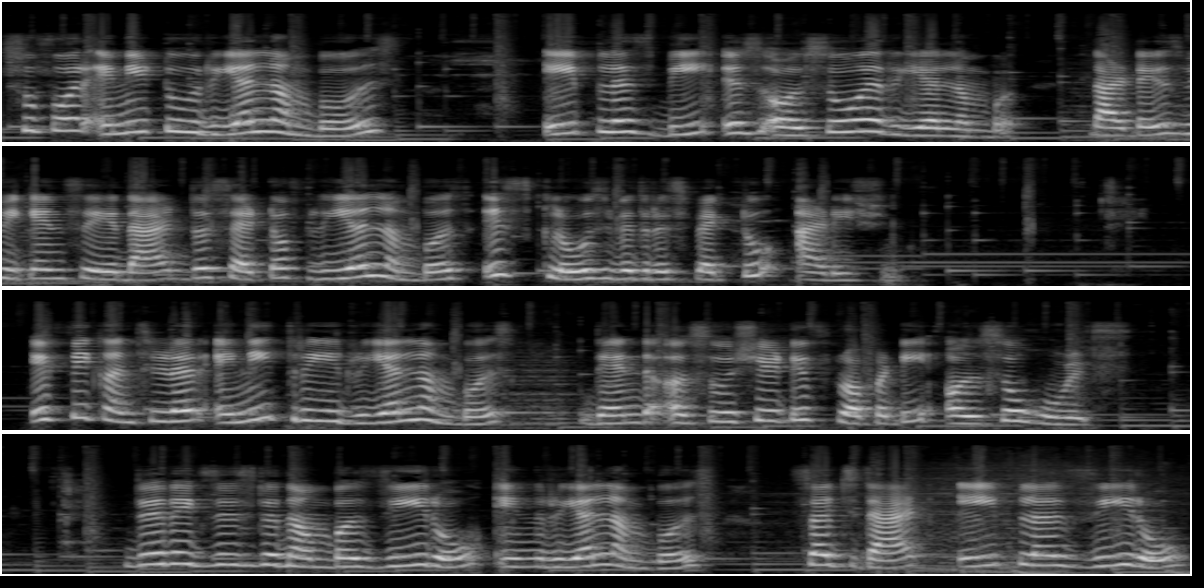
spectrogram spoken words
So for any two real numbers, a plus b is also a real number. That is, we can say that the set of real numbers is closed with respect to addition. If we consider any three real numbers, then the associative property also holds there exists the number 0 in real numbers such that a plus 0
